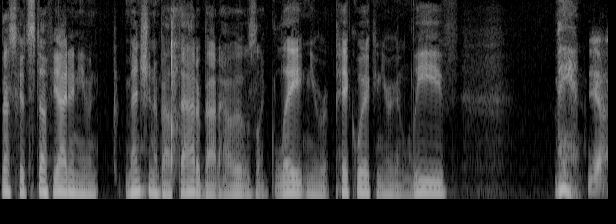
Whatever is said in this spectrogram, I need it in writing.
That's good stuff. Yeah, I didn't even mention about that about how it was like late and you were at Pickwick and you were going to leave. Man. Yeah.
